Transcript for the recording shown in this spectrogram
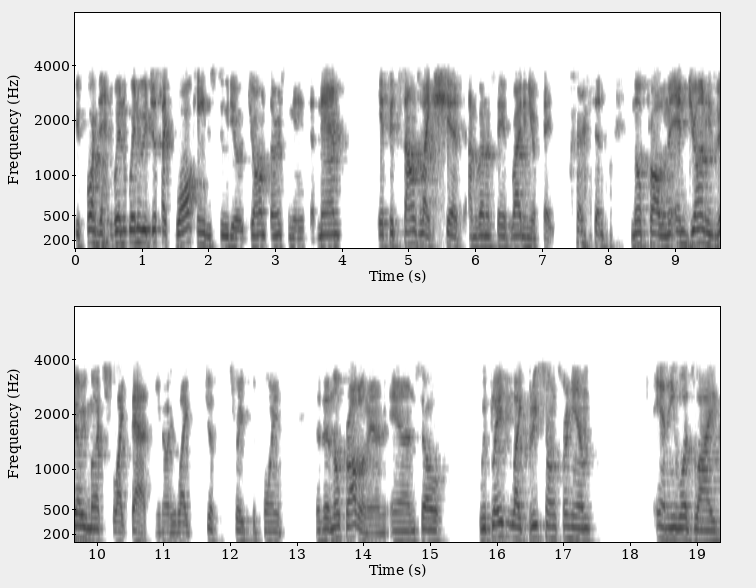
before that, when when we were just like walking in the studio, John turns to me and he said, "Man, if it sounds like shit, I'm gonna say it right in your face." I said, "No problem." And John, he's very much like that. You know, he's like just straight to the point. I said, "No problem, man." And so we played like three songs for him, and he was like,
